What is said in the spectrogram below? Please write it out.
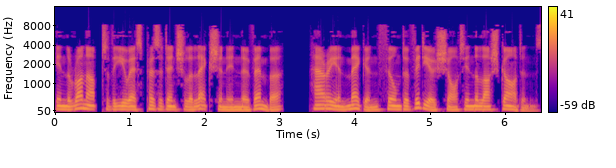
In the run-up to the U.S. presidential election in November, Harry and Meghan filmed a video shot in the lush gardens.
